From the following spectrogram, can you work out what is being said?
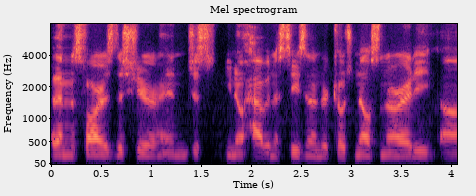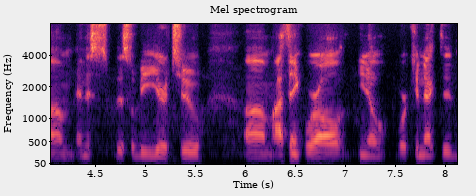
and then as far as this year and just, you know, having a season under coach Nelson already, um, and this, this will be year two. Um, I think we're all, you know, we're connected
